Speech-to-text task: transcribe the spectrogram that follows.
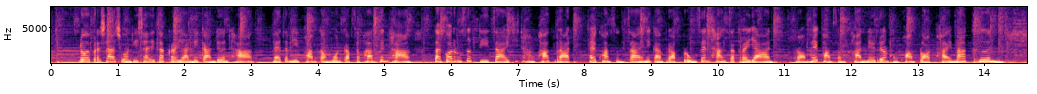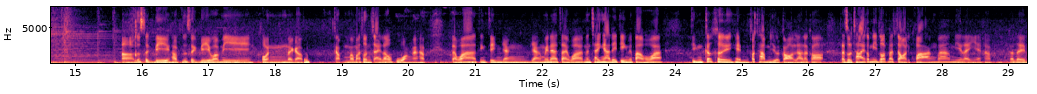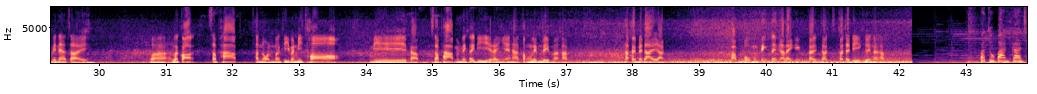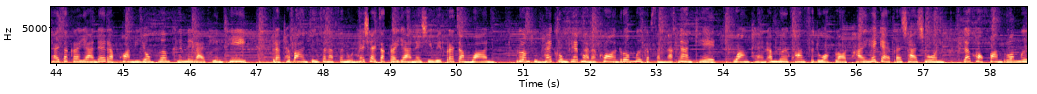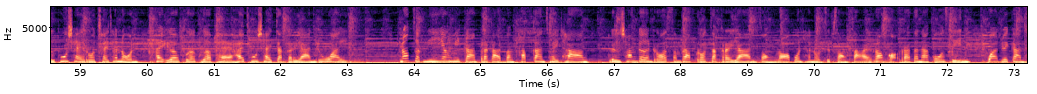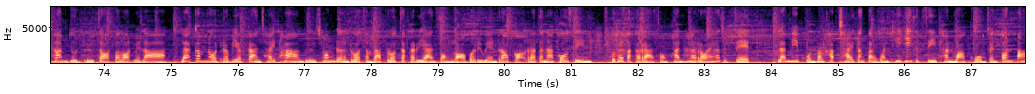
โดยประชาชนที่ใช้จักรยานในการเดินทางแม้จะมีความกังวลกับสภาพเส้นทาง แต่ก็รู้สึกดีใจที่ทางภาครัฐ ให้ความสนใจในการปรับปรุงเส้นทางจักรยาน พร้อมให้ความสำคัญในเรื่องของความปลอดภัยมากขึ้น รู้สึกดีครับ รู้สึกดีว่ามีคนเหมือนกับ กลับมามาสนใจแล้วห่วงอะครับ แต่ว่าจริง ๆ ยังยังไม่แน่ใจว่ามันใช้งานได้จริงหรือเปล่าเพราะว่าจริงก็เคยเห็นเขาทำอยู่ก่อนแล้ว แล้วก็แต่สุดท้ายก็มีรถมาจอดขวางบ้างมีอะไรอย่างเงี้ยครับ ก็เลยไม่แน่ใจว่าแล้วก็สภาพถนนบางทีมันมีท่อ มีแบบสภาพมันไม่ค่อยดีอะไรเงี้ยฮะตรงริมๆอะครับ ถ้าเป็นไม่ได้อยากปรับปรุงนิดนึงอะไรก็ก็ก็จะดีขึ้นนะครับ ปัจจุบันการใช้จักรยานได้รับความนิยมเพิ่มขึ้นในหลายพื้นที่ รัฐบาลจึงสนับสนุนให้ใช้จักรยานในชีวิตประจำวัน รวมถึงให้กรุงเทพมหานครร่วมมือกับสำนักงานเขต วางแผนอำนวยความสะดวกปลอดภัยให้แก่ประชาชน และขอความร่วมมือผู้ใช้รถใช้ถนน ให้เอื้อเฟื้อเผื่อแผ่ให้ผู้ใช้จักรยานด้วย นอกจากนี้ยังมีการประกาศบังคับการใช้ทาง หรือช่องเดินรถสำหรับรถจักรยาน 2 ล้อบนถนน 12 สาย รอบเกาะรัตนโกสินทร์ว่าด้วยการห้ามหยุดหรือจอดตลอดเวลา และกำหนดระเบียบการใช้ทางหรือช่องเดินรถสำหรับรถจักรยาน 2 ล้อบริเวณรอบเกาะรัตนโกสินทร์พุทธศักราช 2557 และมีผลบังคับใช้ตั้งแต่วันที่ 24 ธันวาคมเป็นต้นไป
